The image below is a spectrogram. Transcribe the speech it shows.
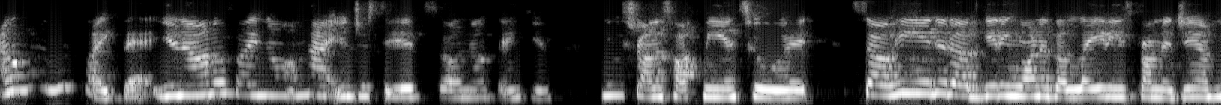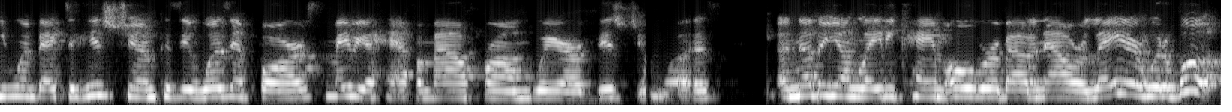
I don't want to look like that, you know? I was like, no, I'm not interested. So no, thank you. He was trying to talk me into it. So he ended up getting one of the ladies from the gym. He went back to his gym because it wasn't far, maybe a half a mile from where this gym was. Another young lady came over about an hour later with a book.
